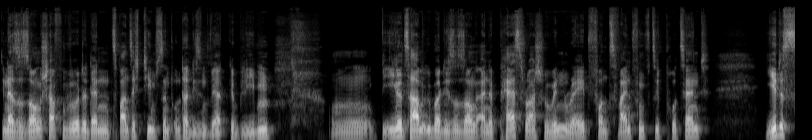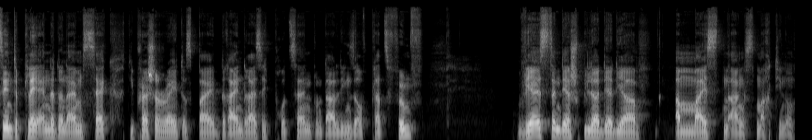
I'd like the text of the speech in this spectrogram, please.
in der Saison schaffen würde, denn 20 Teams sind unter diesem Wert geblieben. Ähm, Die Eagles haben über die Saison eine Pass-Rush-Win-Rate von 52 Prozent. Jedes zehnte Play endet in einem Sack. Die Pressure Rate ist bei 33 Prozent und da liegen sie auf Platz 5. Wer ist denn der Spieler, der dir am meisten Angst macht, Tino?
